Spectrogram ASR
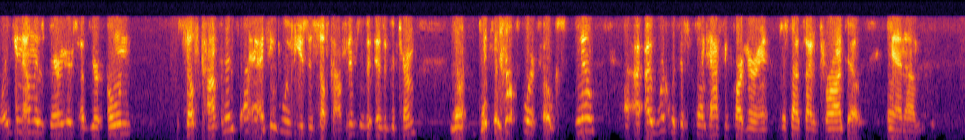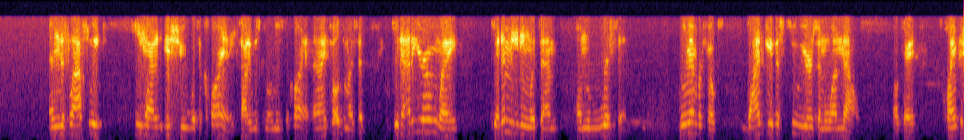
breaking down those barriers of your own self confidence, I, I think we've used self confidence as a, as a good term. You know, get some help for it, folks. You know, I, I work with this fantastic partner in, just outside of Toronto, and um, and this last week he had an issue with a client. He thought he was going to lose the client, and I told him, I said, get out of your own way, get a meeting with them, and listen. Remember, folks, God gave us two ears and one mouth. Okay, it's time to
